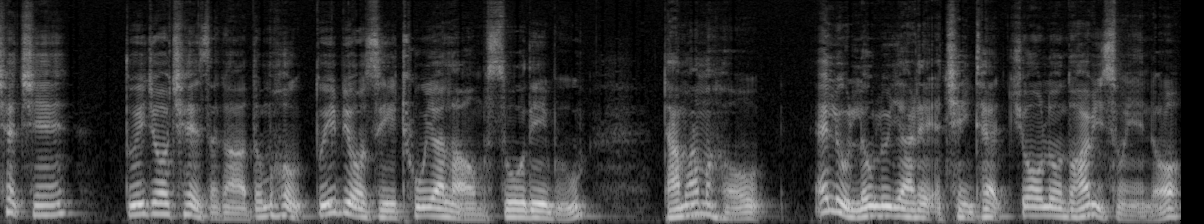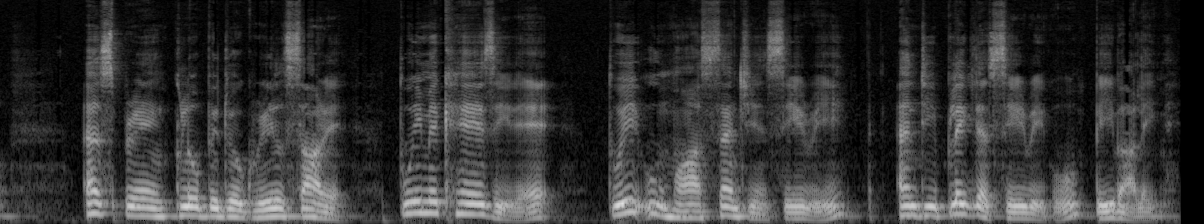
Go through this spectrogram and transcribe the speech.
ချက်ချင်းသွေးကြောချဲ့စကားသို့မဟုတ်သွေးပျော်စေးထိုးရလောက်အောင်မစိုးသေးဘူးဒါမှမဟုတ်အဲ့လိုလှုပ်လို့ရတဲ့အချိန်ထက်ကြော်လွန်သွားပြီဆိုရင်တော့ aspirin clopidogrel စတဲ့ သွေးမခဲစေတဲ့သွေးဥမှားဆန့်ကျင်ဆေးတွေ antiplatelet ဆေးတွေကိုပေးပါလိမ့်မယ်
